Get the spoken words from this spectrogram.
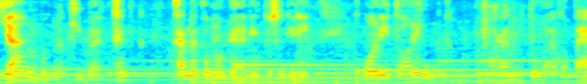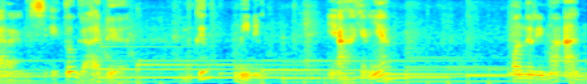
Yang mengakibatkan karena kemudahan itu sendiri monitoring orang tua atau parents itu nggak ada. Mungkin minim. Ya akhirnya penerimaan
